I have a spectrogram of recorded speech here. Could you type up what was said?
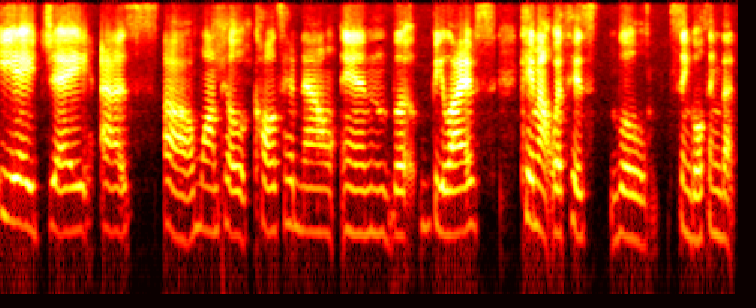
EAJ as uh, Wonpil calls him now in the V Lives came out with his little single thing that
